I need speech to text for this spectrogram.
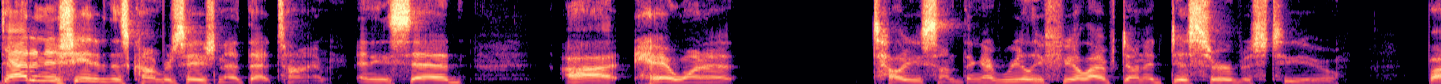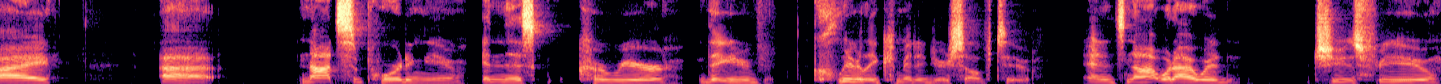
dad initiated this conversation at that time and he said, uh, hey, I wanna tell you something. I really feel I've done a disservice to you by uh, not supporting you in this career that you've clearly committed yourself to. And it's not what I would choose for you,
